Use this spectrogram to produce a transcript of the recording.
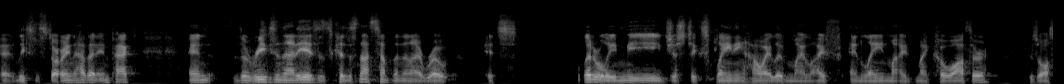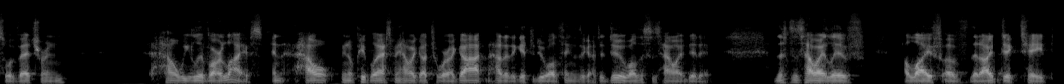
At least it's starting to have that impact. And the reason that is is because it's not something that I wrote. It's literally me just explaining how I live my life and Lane, my my co-author, who's also a veteran, how we live our lives and how you know people ask me how i got to where i got and how did i get to do all the things i got to do? Well this is how i did it. And this is how i live a life of that i dictate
